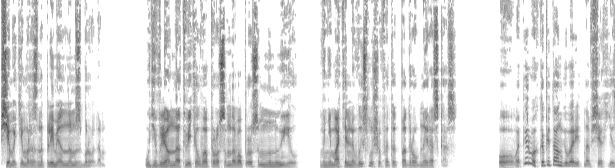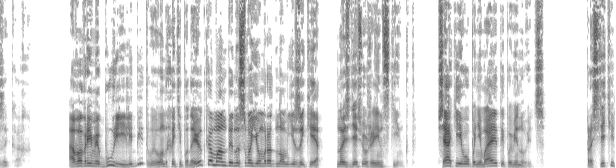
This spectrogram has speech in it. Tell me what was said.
всем этим разноплеменным сбродом? Удивленно ответил вопросом на вопрос Мануил, внимательно выслушав этот подробный рассказ. О, во-первых, капитан говорит на всех языках. А во время бури или битвы он хоть и подает команды на своем родном языке, но здесь уже инстинкт. Всякий его понимает и повинуется. Простите,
